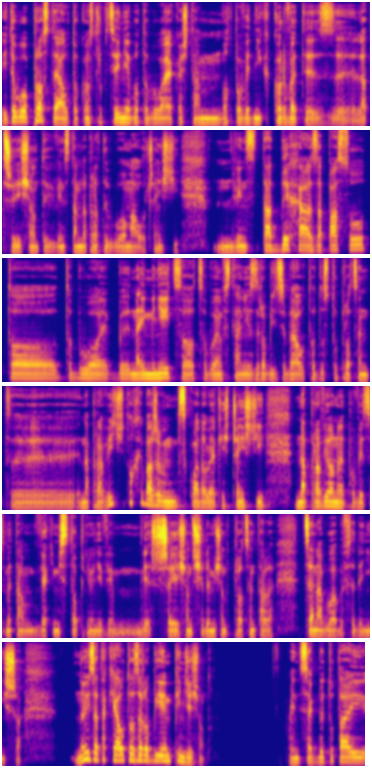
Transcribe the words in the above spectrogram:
I to było proste auto konstrukcyjnie, bo to była jakaś tam odpowiednik korwety z lat 60., więc tam naprawdę było mało części. Więc ta dycha zapasu to, to było jakby najmniej, co, co byłem w stanie zrobić, żeby auto do 100% y, naprawić. No chyba, żebym składał jakieś części naprawione, powiedzmy tam w jakimś stopniu, nie wiem, wiesz, 60-70%, ale cena byłaby wtedy niższa. No i za takie auto zarobiłem 50. Więc jakby tutaj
